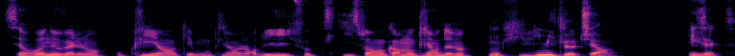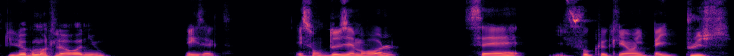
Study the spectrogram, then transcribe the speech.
c'est renouvellement. Mon client, qui est mon client aujourd'hui, il faut qu'il soit encore mon client demain. Donc il limite le churn, Exact. il augmente le renew. Exact. Et son deuxième rôle, c'est il faut que le client il paye plus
